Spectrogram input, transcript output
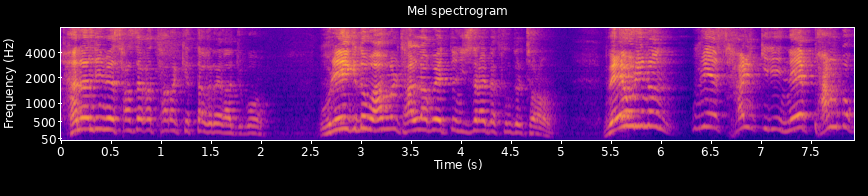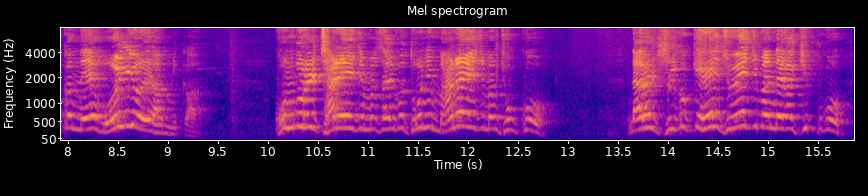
하나님의 사사가 타락했다 그래가지고 우리에게도 왕을 달라고 했던 이스라엘 백성들처럼 왜 우리는 우리의 살 길이 내 방법과 내 원리여야 합니까? 공부를 잘해야지만 살고 돈이 많아야지만 좋고 나를 즐겁게 해줘야지만 내가 기쁘고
